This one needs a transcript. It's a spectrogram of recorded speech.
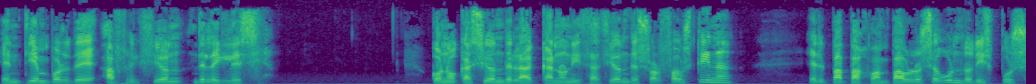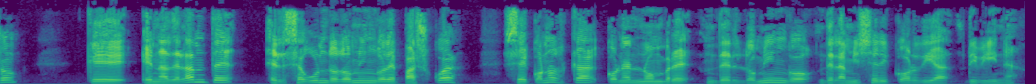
en tiempos de aflicción de la Iglesia. Con ocasión de la canonización de Sor Faustina, el Papa Juan Pablo II dispuso que en adelante el segundo domingo de Pascua se conozca con el nombre del Domingo de la Misericordia Divina.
